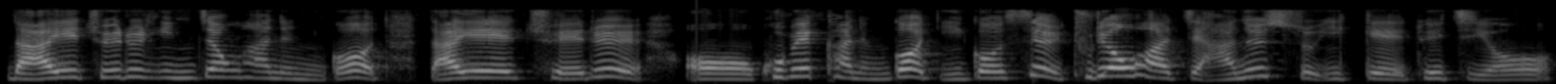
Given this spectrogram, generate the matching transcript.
나의 죄를 인정하는 것, 나의 죄를 어, 고백하는 것 이것을 두려워하지 않을 수 있게 되지요.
